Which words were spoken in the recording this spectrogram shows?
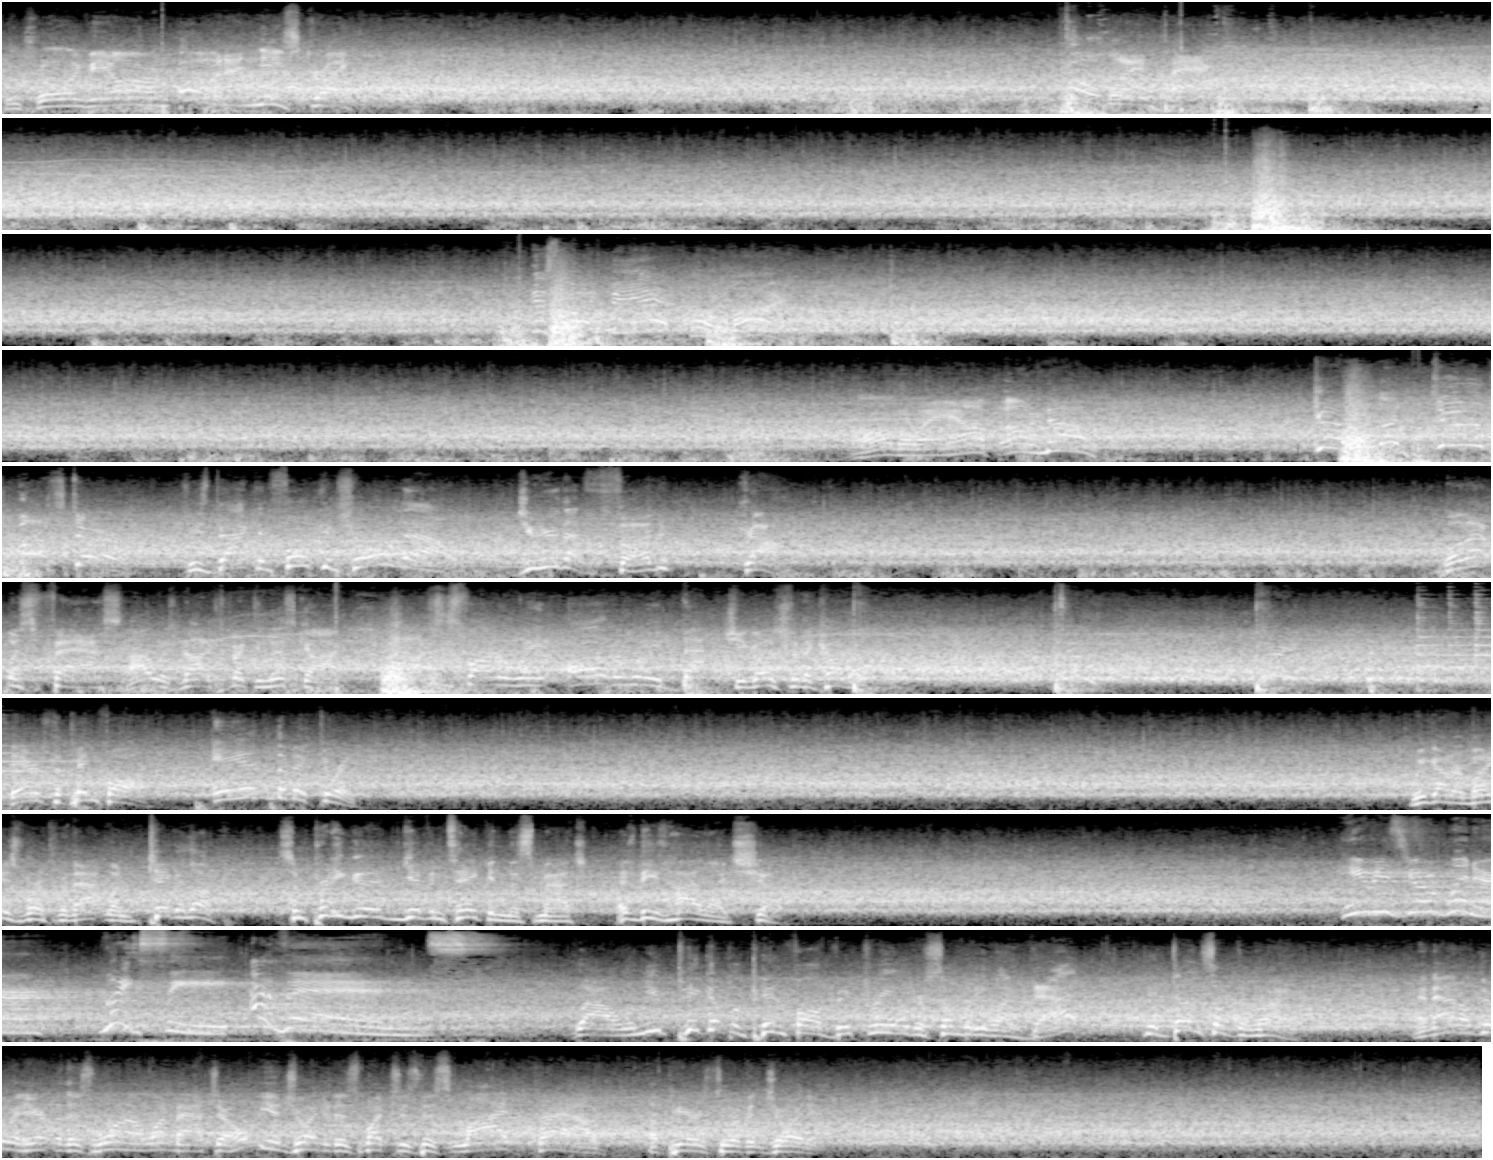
Controlling the arm. Oh, and a knee strike. Boom, what impact. This might be it. Oh, my. All the way up. Oh, no. Good. The Dude Buster. She's back in full control now. Did you hear that thud? God. Well, that was fast. I was not expecting this guy. She's fought her way all the way back. She goes for the cover. There's the pinfall and the victory. We got our money's worth with that one. Take a look. Some pretty good give and take in this match, as these highlights show. Here is your winner, Lacey Evans. Wow, when you pick up a pinfall victory over somebody like that, you've done something right. And that'll do it here for this one-on-one match. I hope you enjoyed it as much as this live crowd appears to have enjoyed it.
